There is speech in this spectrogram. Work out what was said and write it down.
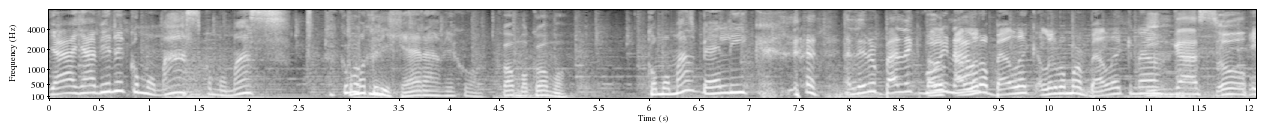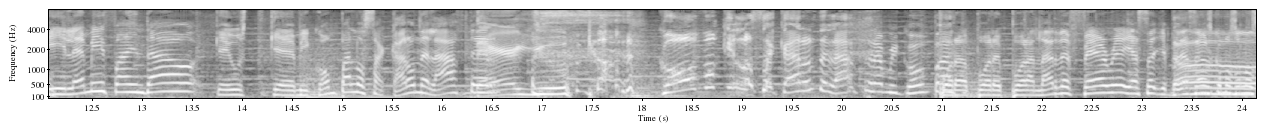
ya ya viene como más, como más. ¿Cómo te dijera, viejo? ¿Cómo, cómo? Como más bellic. A little bellic A, boy a now. little bellic, a little bit more bellic now. Ingazo. Y let me find out que, que mi compa lo sacaron del after. There you go. ¿Cómo que lo sacaron del after a mi compa? Por, por, por andar de ferry, ya, sa- ya sabes cómo son los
